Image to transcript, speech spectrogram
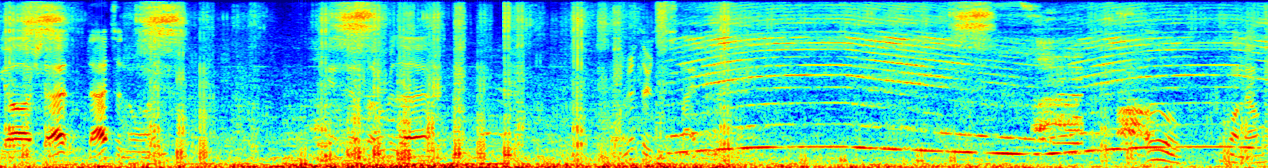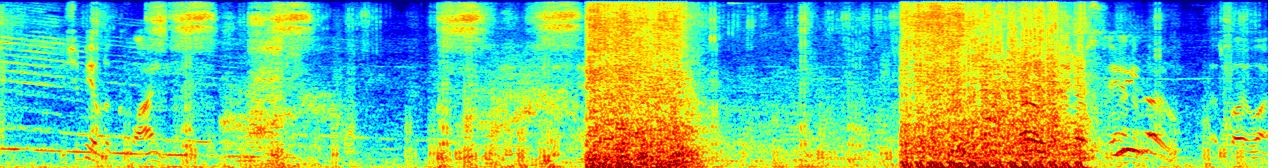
you? Gosh, that that's annoying. Can't jump over that. I wonder if there's a sniper. Oh, come on now. You should be able to climb. Oh, so you have stamina. That's probably why.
